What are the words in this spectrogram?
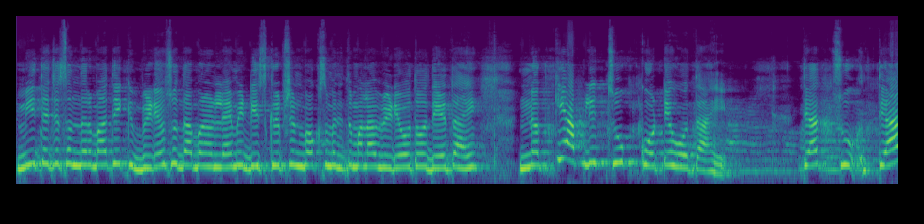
मी त्याच्या संदर्भात एक व्हिडिओसुद्धा बनवला आहे. मी डिस्क्रिप्शन बॉक्समध्ये तुम्हाला व्हिडिओ तो देत आहे. नक्की आपली चूक कोठे होत आहे? त्या चु त्या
